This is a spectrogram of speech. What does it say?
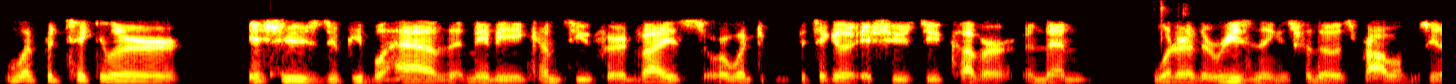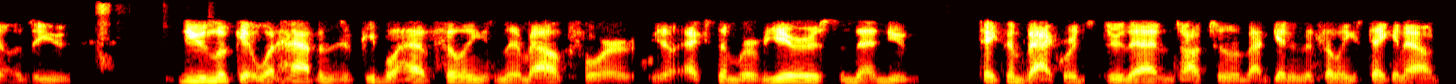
what particular issues do people have that maybe come to you for advice, or what particular issues do you cover, and then what are the reasonings for those problems? You know, do you do you look at what happens if people have fillings in their mouth for you know X number of years, and then you take them backwards through that and talk to them about getting the fillings taken out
